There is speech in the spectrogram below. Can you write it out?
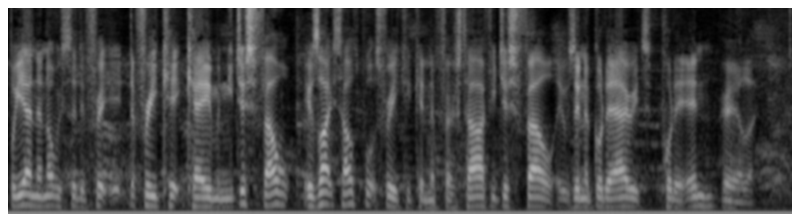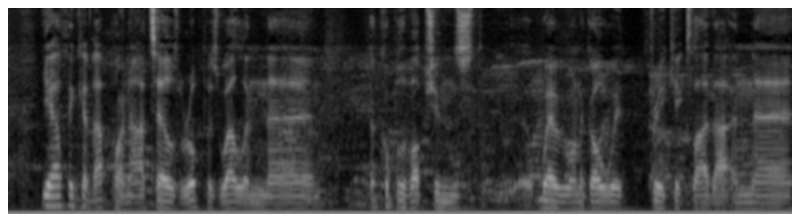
But yeah, and then obviously the free, the free kick came, and you just felt it was like Southport's free kick in the first half. You just felt it was in a good area to put it in, really. Yeah, I think at that point our tails were up as well, and um, a couple of options where we want to go with free kicks like that, and. Uh,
